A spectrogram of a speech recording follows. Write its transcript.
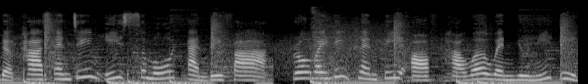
The car's engine is smooth and refined, providing plenty of power when you need it.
